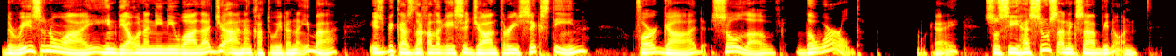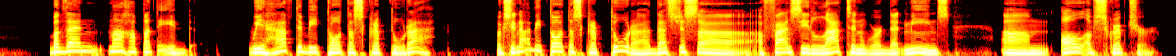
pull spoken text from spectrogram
the reason why hindi ako naniniwala dyan ang katwiran ng iba is because nakalagay sa John 3.16, For God so loved the world. Okay? So si Jesus ang nagsabi noon. But then, mga kapatid, we have to be tota scriptura. Pag sinabi tota scriptura, that's just a, a fancy Latin word that means um, all of scripture.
